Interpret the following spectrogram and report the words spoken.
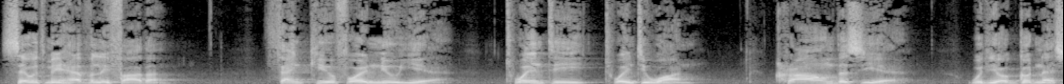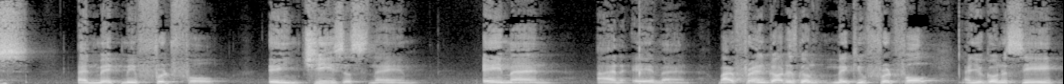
Say with me, Heavenly Father, thank you for a new year, 2021. Crown this year with your goodness and make me fruitful in Jesus' name. Amen and amen. My friend, God is going to make you fruitful and you're going to see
